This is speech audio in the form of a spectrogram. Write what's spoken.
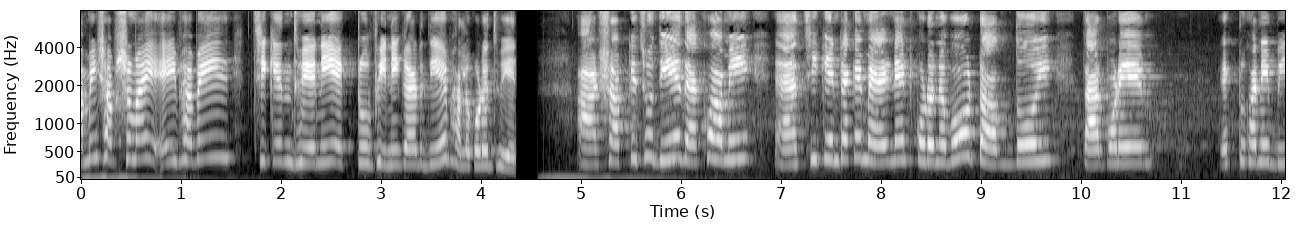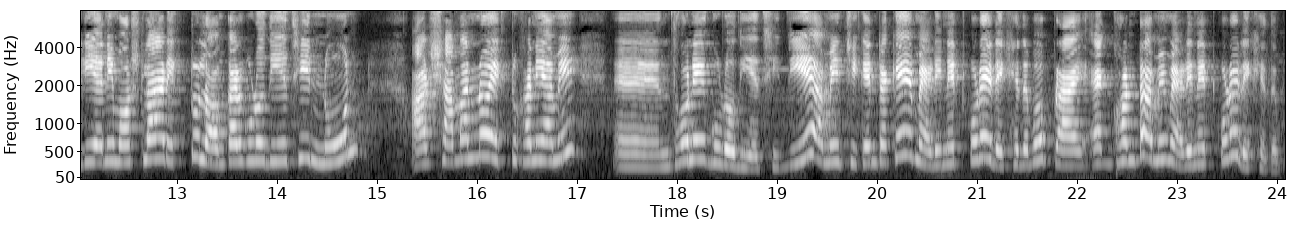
আমি সবসময় এইভাবেই চিকেন ধুয়ে নিয়ে একটু ভিনিগার দিয়ে ভালো করে ধুয়ে আর সব কিছু দিয়ে দেখো আমি চিকেনটাকে ম্যারিনেট করে নেব, টক দই, তারপরে একটুখানি বিরিয়ানি মশলা আর একটু লঙ্কার গুঁড়ো দিয়েছি, নুন, আর সামান্য একটুখানি আমি ধনে গুঁড়ো দিয়েছি। দিয়ে আমি চিকেনটাকে ম্যারিনেট করে রেখে দেব, প্রায় এক ঘণ্টা আমি ম্যারিনেট করে রেখে দেব।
